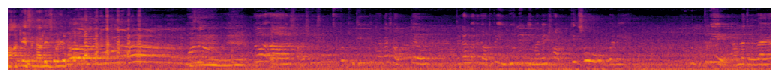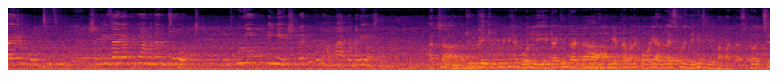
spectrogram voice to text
মাকে এসে নালিশ করি তো সেই সমস্ত খিটিমিটি থাকা সত্ত্বেও যেটা হয়তো যতটা ইমিউনিটি মানে সব কিছু মানে উতরিয়ে আমরা যে জায়গায় এসে পৌঁছেছি, সেই জায়গা থেকে আমাদের জোট, পুরো টিমে সেটা কিন্তু ভাঙা একেবারেই অসম্ভব। আচ্ছা কিন্তু এই ক্রিয়েটিভিটি যে বললি, এটা কিন্তু একটা, আমি একটা মানে পরে অ্যানালাইজ করে দেখেছি এই ব্যাপারটা। সেটা হচ্ছে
